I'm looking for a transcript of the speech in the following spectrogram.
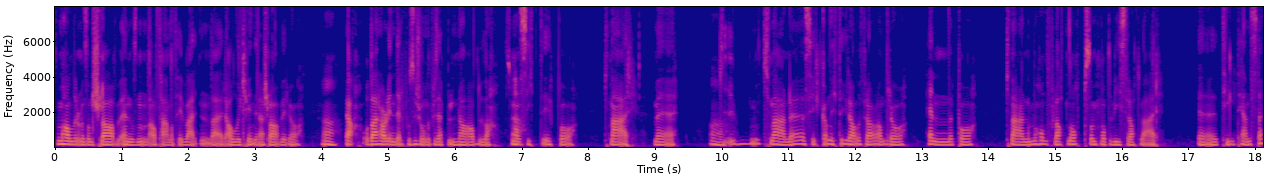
Som handler om en sånn, slav, en sånn alternativ verden der alle kvinner er slaver. Og, Ja. ja, og der har de en del posisjoner, f.eks. Nadu, da, som man sitter på knær med knærne ca. 90 grader fra hverandre, og hendene på knærne med håndflatene opp, som på en måte viser at du er eh, til tjeneste.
